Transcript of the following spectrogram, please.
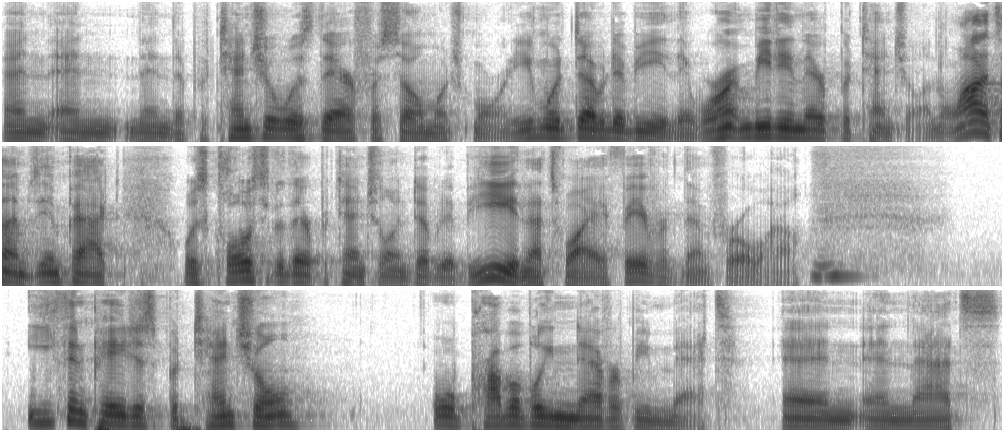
And and then the potential was there for so much more. And even with WWE, they weren't meeting their potential. And a lot of times Impact was closer to their potential in WWE, and that's why I favored them for a while. Mm-hmm. Ethan Page's potential will probably never be met. And and that's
